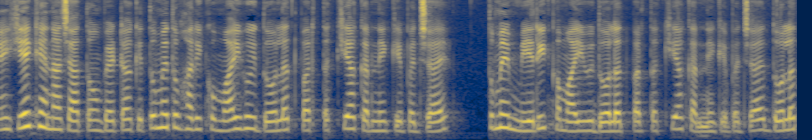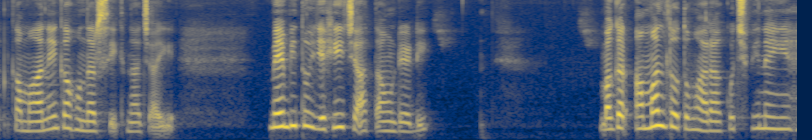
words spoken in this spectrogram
मैं ये कहना चाहता हूँ बेटा कि तुम्हें तुम्हारी कमाई हुई दौलत पर तकिया करने के बजाय, तुम्हें मेरी कमाई हुई दौलत पर तकिया करने के बजाय दौलत कमाने का हुनर सीखना चाहिए। मैं भी तो यही चाहता हूँ डैडी। मगर अमल तो तुम्हारा कुछ भी नहीं है।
